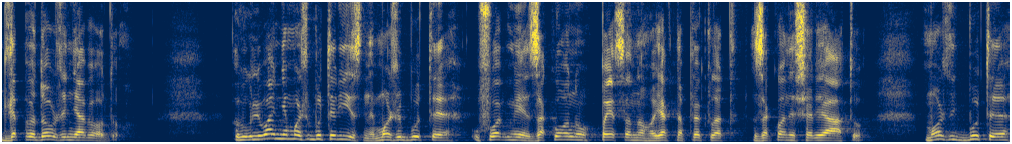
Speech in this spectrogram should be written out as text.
для продовження роду. Регулювання може бути різне, може бути у формі закону писаного, як, наприклад, закони шаріату, можуть бути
